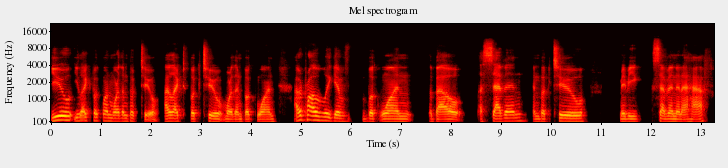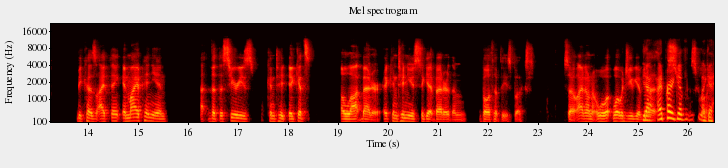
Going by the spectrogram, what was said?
you you liked book one more than book two. I liked book two more than book one. I would probably give book one about a seven and book two maybe seven and a half because I think, in my opinion, uh, that the series continue it gets a lot better. It continues to get better than both of these books. So I don't know what what would you give? Yeah, I'd probably give score? like a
